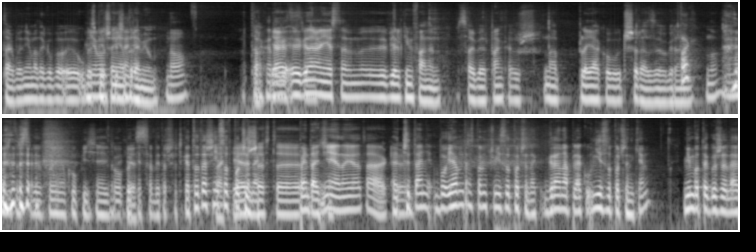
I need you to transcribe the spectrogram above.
Tak, bo nie ma tego e, ubezpieczenia ubezpieczenia. premium. No. Tak. Ja jest. generalnie jestem e, wielkim fanem Cyberpunka, już na Playaku trzy razy ograłem. Tak? No. Może też sobie powinien kupić nie? i Tak jest. sobie troszeczkę. To też nie jest Tak, odpoczynek. jeszcze W te... Pamiętajcie. Nie, no ja tak. E, Czytanie, bo ja bym teraz powiem, czym jest odpoczynek. Gra na pleku nie jest odpoczynkiem. Mimo tego, że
